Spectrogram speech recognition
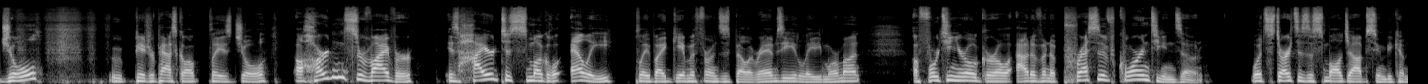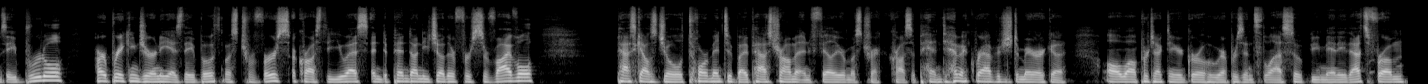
Joel, Pedro Pascal plays Joel, a hardened survivor, is hired to smuggle Ellie, played by Game of Thrones' Bella Ramsey, Lady Mormont, a 14 year old girl out of an oppressive quarantine zone. What starts as a small job soon becomes a brutal, heartbreaking journey as they both must traverse across the U.S. and depend on each other for survival. Pascal's Joel, tormented by past trauma and failure, must trek across a pandemic ravaged America, all while protecting a girl who represents the last of humanity. That's from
